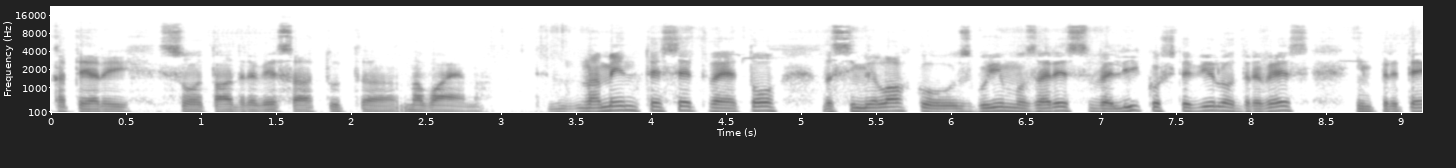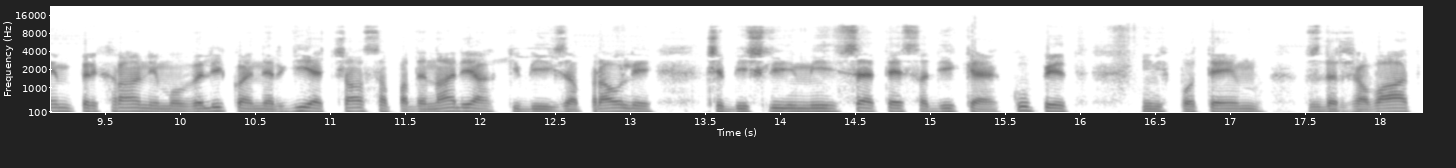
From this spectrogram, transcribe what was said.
katerih so ta drevesa tudi navajena. Namen te setve je to, da si mi lahko vzgojimo za res veliko število dreves in pri tem prihranimo veliko energije, časa pa denarja, ki bi jih zapravili, če bi šli mi vse te sadike kupiti in jih potem vzdržavati,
